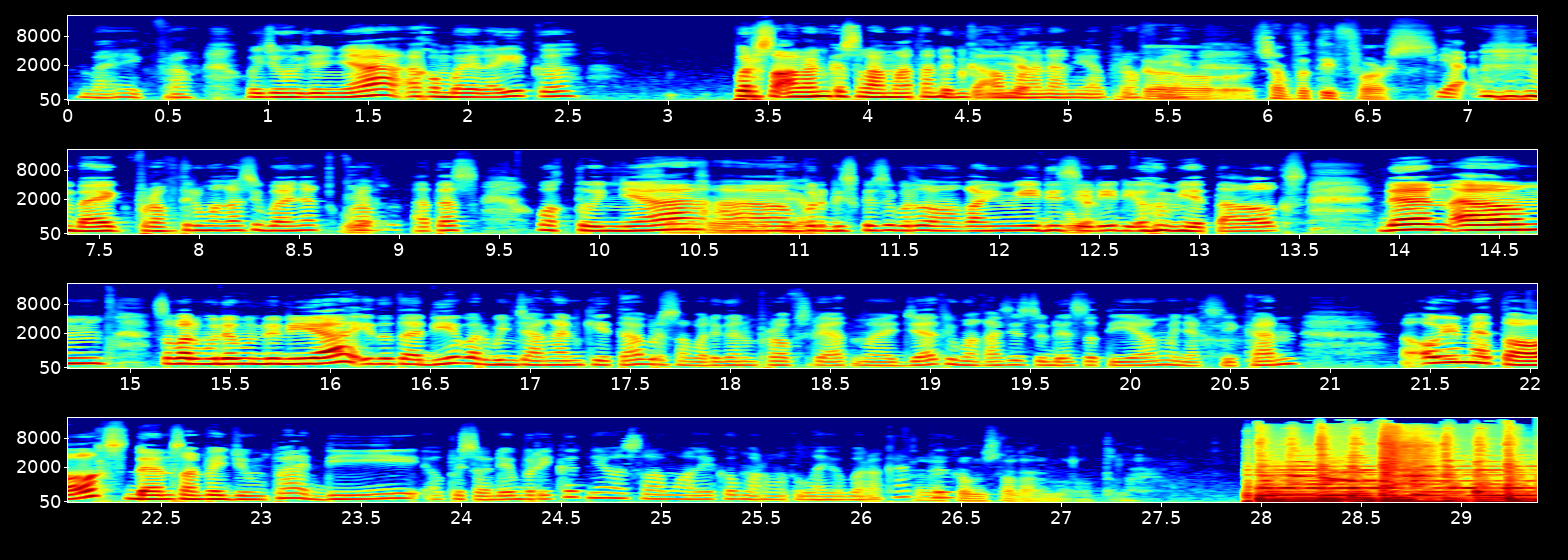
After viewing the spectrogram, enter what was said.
Baik, Prof. Ujung-ujungnya uh, kembali lagi ke persoalan keselamatan dan keamanan ya, ya Prof ya. Safety first. Ya, baik Prof. Terima kasih banyak Prof ya. atas waktunya Sama -sama, uh, ya. berdiskusi bersama kami di sini ya. di Omi Talks. Dan um, sobat muda mendunia itu tadi perbincangan kita bersama dengan Prof Sri Atmaja. Terima kasih sudah setia menyaksikan OIM Talks dan sampai jumpa di episode berikutnya. Wassalamualaikum warahmatullahi wabarakatuh. Waalaikumsalam warahmatullahi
